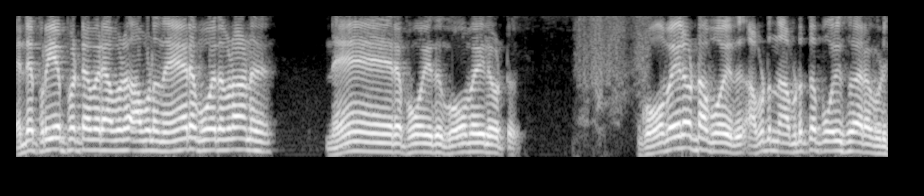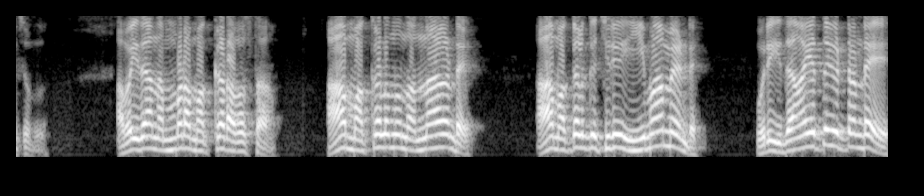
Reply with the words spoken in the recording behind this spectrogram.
എന്റെ പ്രിയപ്പെട്ടവർ അവൾ അവൾ നേരെ പോയത് എവിടാണ് നേരെ പോയത് ഗോവയിലോട്ട്. ഗോവയിലോട്ടാണ് പോയത്. അവിടുന്ന് അവിടുത്തെ പോലീസുകാരാണ് പിടിച്ചത്. അപ്പോൾ ഇതാ നമ്മുടെ മക്കളുടെ അവസ്ഥ. ആ മക്കളൊന്നും നന്നാകണ്ടേ. ആ മക്കൾക്ക് ഇച്ചിരി ഈമാൻ വേണ്ടേ? ഒരു ഇതായത്ത് കിട്ടണ്ടേ?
